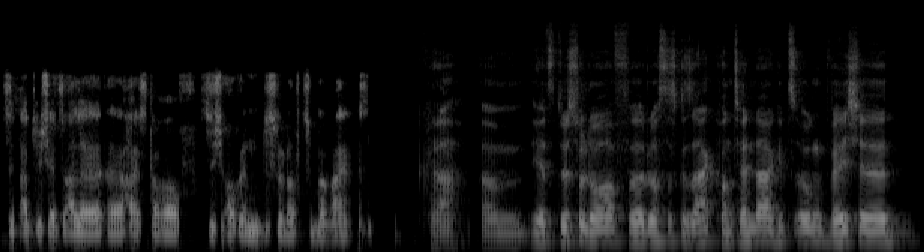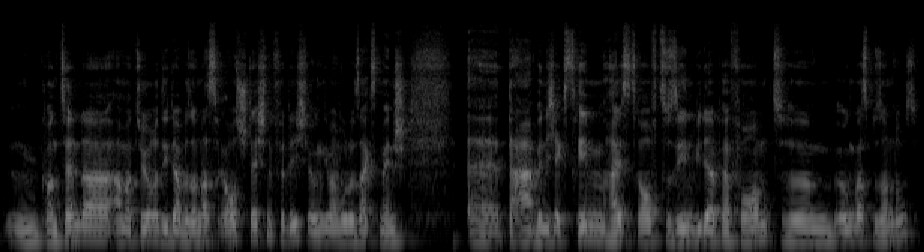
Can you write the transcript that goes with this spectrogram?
sind natürlich jetzt alle äh, heiß darauf, sich auch in Düsseldorf zu beweisen. Klar. Ähm, jetzt Düsseldorf, äh, du hast es gesagt, Contender. Gibt es irgendwelche äh, Contender-Amateure, die da besonders rausstechen für dich? Irgendjemand, wo du sagst, Mensch, äh, da bin ich extrem heiß drauf zu sehen, wie der performt. Ähm, irgendwas Besonderes?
